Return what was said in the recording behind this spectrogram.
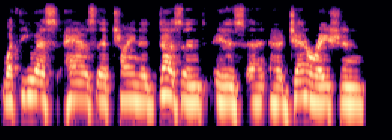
what the US has that China doesn't is a, a generation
